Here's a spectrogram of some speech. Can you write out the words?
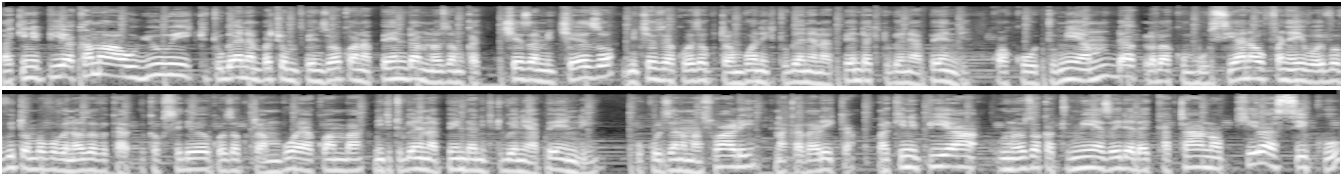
Lakini pia kama haujui kitu gani ambacho mpenzi wako anapenda mnaweza mkacheza michezo. Michezo ya kuweza kutambua ni kitu gani anapenda kitu gani apendi kwa kutumia muda labda kumbusiana au kufanya hivyo hivyo vitu ambavyo vinaweza vikakusaidia wewe kuweza kutambua ya kwamba ni kitu gani anapenda ni kitu gani apendi kuulizana maswali na kadhalika. Lakini pia unaweza ukatumia zaidi ya dakika tano kila siku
